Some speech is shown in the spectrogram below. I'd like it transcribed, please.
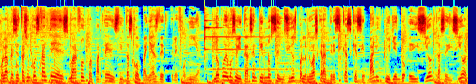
Con la presentación constante de smartphones por parte de distintas compañías de telefonía, no podemos evitar sentirnos seducidos por las nuevas características que se van incluyendo edición tras edición.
